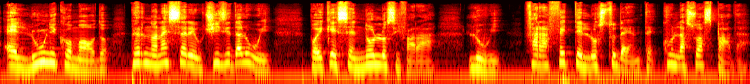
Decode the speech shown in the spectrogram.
è l'unico modo per non essere uccisi da lui, poiché se non lo si farà, lui farà fette lo studente con la sua spada.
